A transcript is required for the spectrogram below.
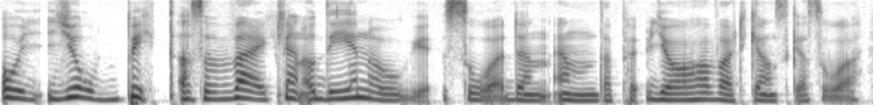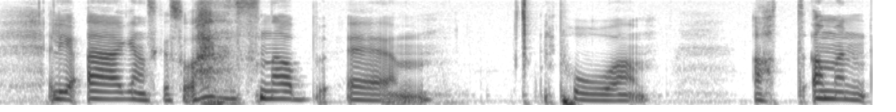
Oj, jobbigt. Alltså verkligen. Och det är nog så den enda... Jag har varit ganska så... Eller jag är ganska så snabb eh, på att ja, men,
